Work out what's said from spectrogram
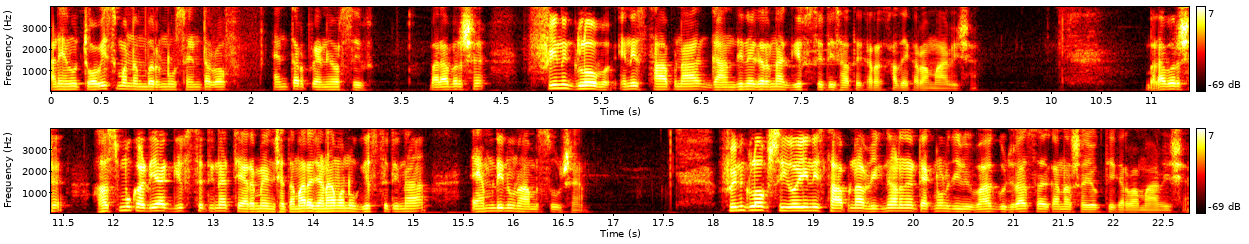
અને એનું ચોવીસમાં નંબરનું સેન્ટર ઓફ એન્ટરપ્રેન્યોરશિપ. બરાબર છે? ફિન ગ્લોબ એની સ્થાપના ગાંધીનગરના ગિફ્ટ સિટી સાથે ખાતે કરવામાં આવી છે. બરાબર છે? હસમુખ અડિયા ગિફ્ટ સિટીના ચેરમેન છે. તમારે જણાવવાનું ગિફ્ટ સિટીના એમડીનું નામ શું છે? ફિનગ્લોબ સીઓઈની સ્થાપના વિજ્ઞાન અને ટેકનોલોજી વિભાગ ગુજરાત સરકારના સહયોગથી કરવામાં આવી છે.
